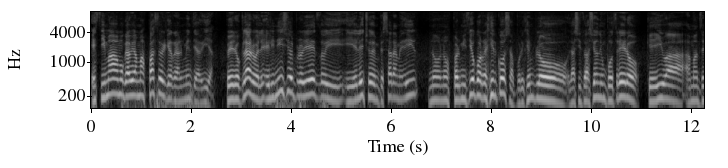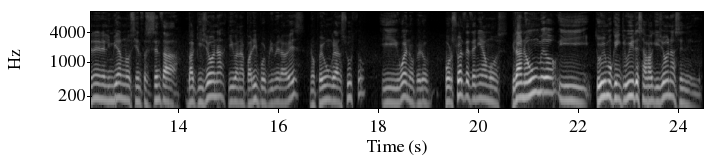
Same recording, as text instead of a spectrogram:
estimábamos que había más pasto del que realmente había. Pero claro, el, inicio del proyecto y, el hecho de empezar a medir no, nos permitió corregir cosas. Por ejemplo, la situación de un potrero que iba a mantener en el invierno 160 vaquillonas que iban a parir por primera vez. Nos pegó un gran susto. Y bueno, pero por suerte teníamos grano húmedo y tuvimos que incluir esas vaquillonas en,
